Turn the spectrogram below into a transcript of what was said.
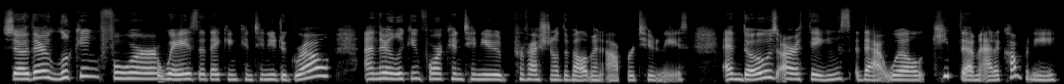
So they're looking for ways that they can continue to grow and they're looking for continued professional development opportunities. And those are things that will keep them at a company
